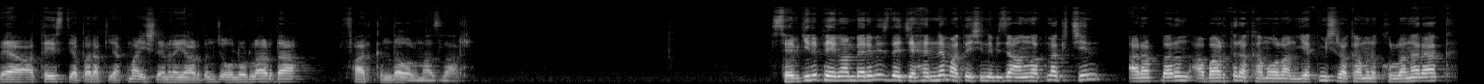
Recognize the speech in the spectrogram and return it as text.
veya ateist yaparak yakma işlemine yardımcı olurlar da farkında olmazlar. Sevgili peygamberimiz de cehennem ateşini bize anlatmak için Arapların abartı rakamı olan 70 rakamını kullanarak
